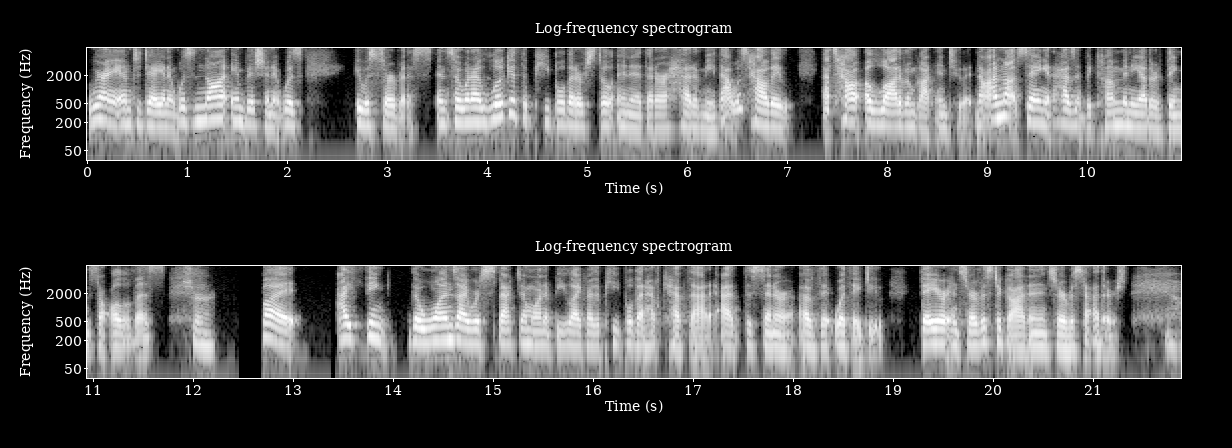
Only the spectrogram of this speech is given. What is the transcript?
where I am today. And it was not ambition. It was it was service. And so when I look at the people that are still in it that are ahead of me, that was how they, that's how a lot of them got into it. Now, I'm not saying it hasn't become many other things to all of us. Sure. But I think the ones I respect and want to be like are the people that have kept that at the center of the, what they do. They are in service to God and in service to others. Yeah.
